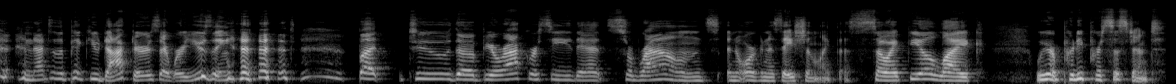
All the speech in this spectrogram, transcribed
and not to the PICU doctors that were using it, but to the bureaucracy that surrounds an organization like this. So I feel like we are pretty persistent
